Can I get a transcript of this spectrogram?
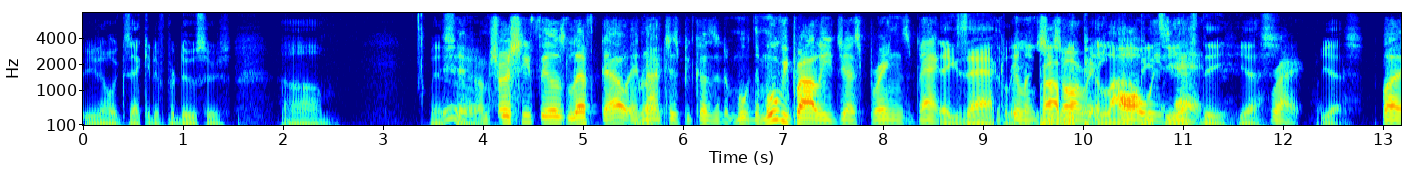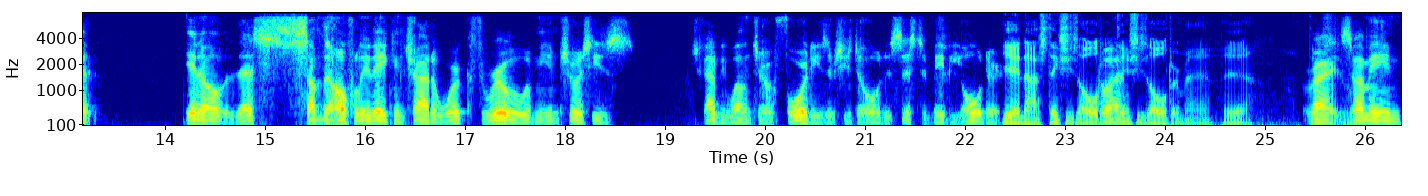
you know, executive producers. Um, Yeah, so, I'm sure she feels left out, and Right. not just because of the movie. The movie probably just brings back exactly, feeling she's probably already a lot always of had. PTSD. Yes, right. Yes, But you know, that's something. Hopefully, they can try to work through. I mean, I'm sure she's she's got to be well into her 40s if she's the older sister, maybe older. yeah. No, I think she's older. I think she's older, man. Yeah, right. So I mean,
